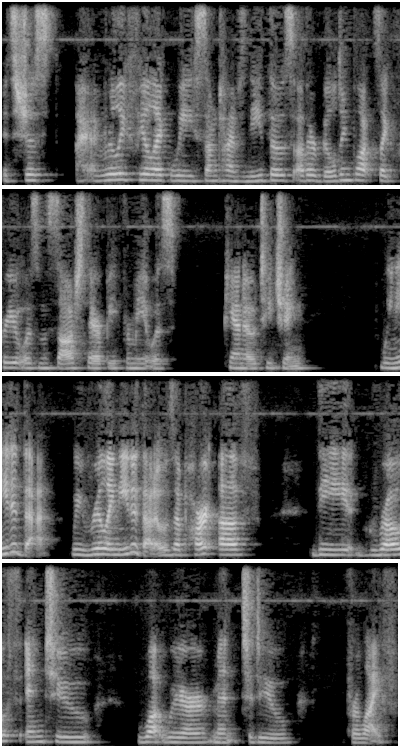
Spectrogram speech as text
it's just i really feel like we sometimes need those other building blocks. Like for you it was massage therapy. For me it was piano teaching we needed that we really needed that it was a part of the growth into what we're meant to do for life.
